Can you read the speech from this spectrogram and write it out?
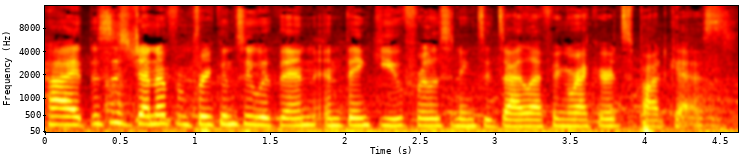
Hi, this is Jenna from Frequency Within, and thank you for listening to Die Laughing Records podcast.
